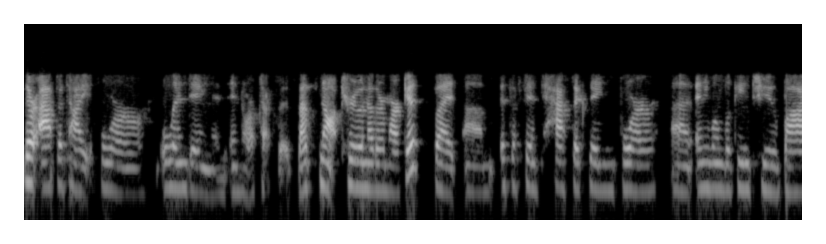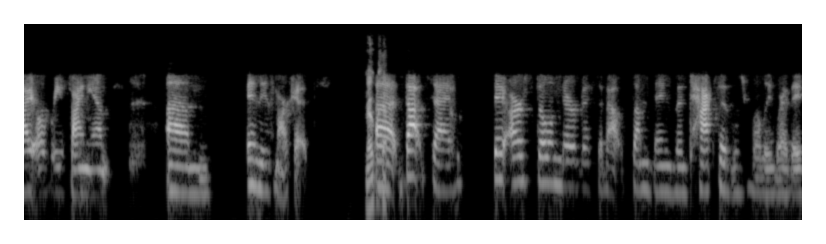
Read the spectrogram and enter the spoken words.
their appetite for lending in, in, North Texas. That's not true in other markets, but um, it's a fantastic thing for uh, anyone looking to buy or refinance um, in these markets. Okay. Uh, that said, they are still nervous about some things, and taxes is really where they've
